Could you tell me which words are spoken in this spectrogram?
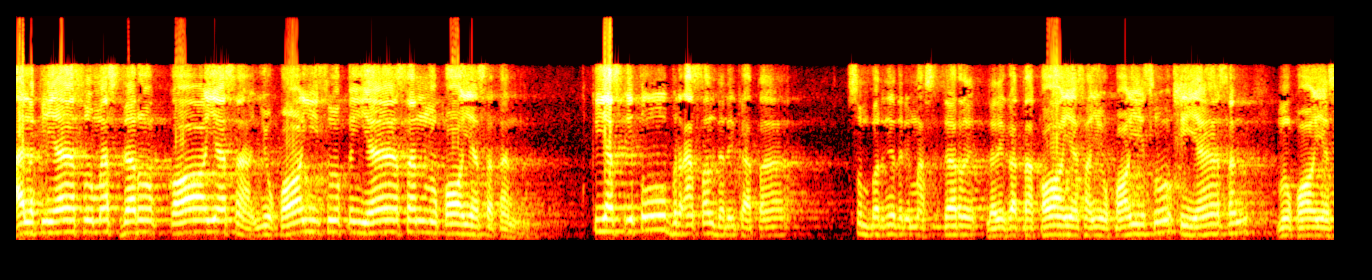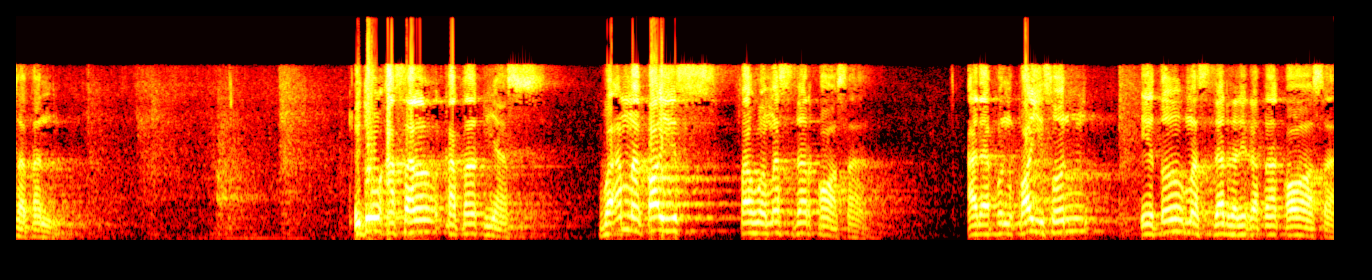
Al-qiyasu masdaru qayasa, yuqayisu qiyasan muqayasatan. Qiyas itu berasal dari kata sumbernya dari masdar dari kata qayasa yuqayisu qiyasan muqayasatan. Itu asal kata qiyas. Wa amma qais fa huwa masdar qasa. Adapun qaisun itu masdar dari kata qasa.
